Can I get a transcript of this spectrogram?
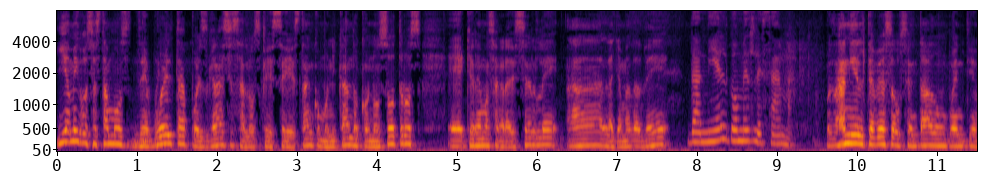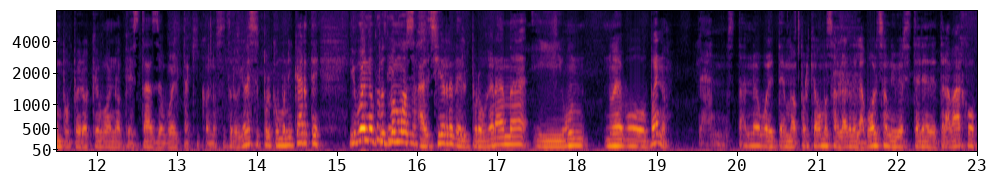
Y amigos, estamos de vuelta, pues gracias a los que se están comunicando con nosotros. Eh, queremos agradecerle a la llamada de Daniel Gómez Lezama. Pues Daniel, te habías ausentado un buen tiempo, pero qué bueno que estás de vuelta aquí con nosotros. Gracias por comunicarte. Y bueno, pues vamos al cierre del programa y un nuevo, bueno, no está nuevo el tema porque vamos a hablar de la Bolsa Universitaria de Trabajo.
